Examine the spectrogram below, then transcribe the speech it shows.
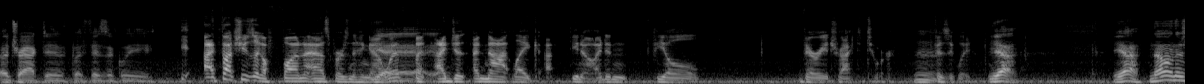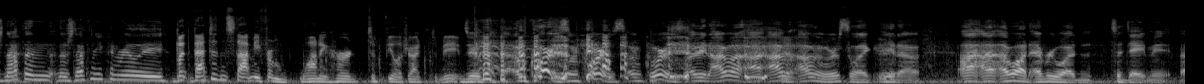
attractive, but physically. I thought she was like a fun ass person to hang out Yeah, with, yeah, but. I just, I'm not like, you know, I didn't feel very attracted to her Mm. physically. Yeah. Yeah. No, and there's nothing. There's nothing you can really But that didn't stop me from wanting her to feel attracted to me. Dude. Of course, of course, of course. I mean, I, wa- I, I'm, I'm the worst. Like, you know, I, I, I want everyone to date me. Uh,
